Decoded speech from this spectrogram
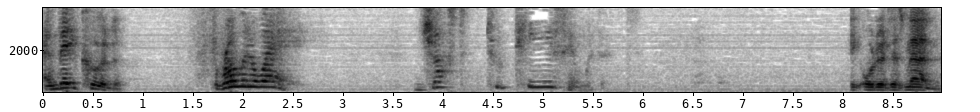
and they could throw it away just to tease him with it. He ordered his men,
